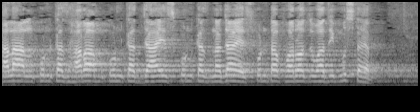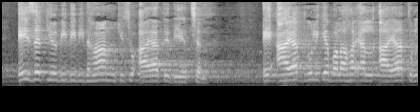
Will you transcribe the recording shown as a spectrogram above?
হালাল, কোন কাজ হারাম, কোন কাজ জায়েজ, কোন কাজ নাজায়েজ, কোনটা ফরজ, ওয়াজিব, মুস্তাহাব। এই জাতীয় বিধিবিধান কিছু আয়াতে দিয়েছেন। এই আয়াতগুলিকে বলা হয় আল আয়াতুল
